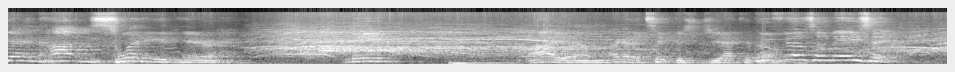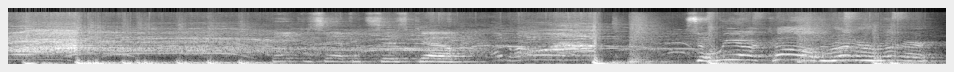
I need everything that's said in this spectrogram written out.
getting hot and sweaty in here? Me. I am. I gotta take this jacket Who It feels amazing? Thank you, San Francisco. So we are called Runner Runner,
